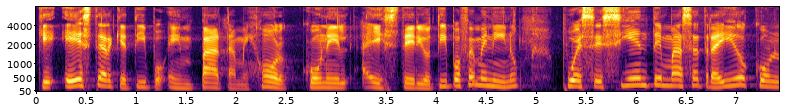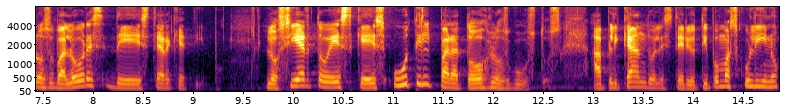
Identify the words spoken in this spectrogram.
que este arquetipo empata mejor con el estereotipo femenino, pues se siente más atraído con los valores de este arquetipo. Lo cierto es que es útil para todos los gustos. Aplicando el estereotipo masculino,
